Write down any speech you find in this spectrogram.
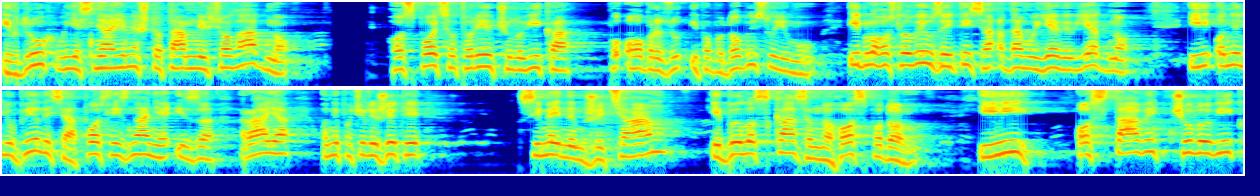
І вдруг виясняємо, що там не все ладно. Господь сотворив чоловіка по образу і по подобі своєму, і благословив зайтися Адаму Єві в єдно. І вони любилися після знання із рая, вони почали жити сімейним життям, і було сказано Господом, і оставить чоловік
